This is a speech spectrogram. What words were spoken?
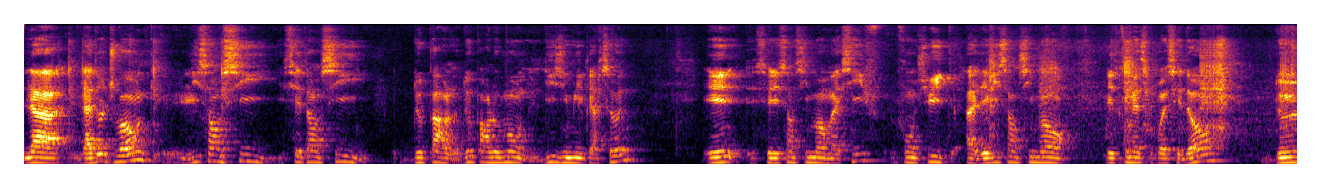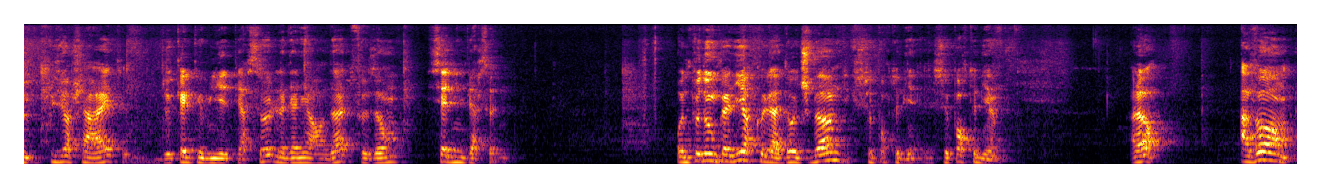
La, Deutsche Bank licencie ces temps-ci de par, de par le monde 18 000 personnes, et ces licenciements massifs font suite à des licenciements les trimestres précédents de plusieurs charrettes de quelques milliers de personnes, la dernière en date faisant 7 000 personnes. On ne peut donc pas dire que la Deutsche Bank se porte bien. Alors, avant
